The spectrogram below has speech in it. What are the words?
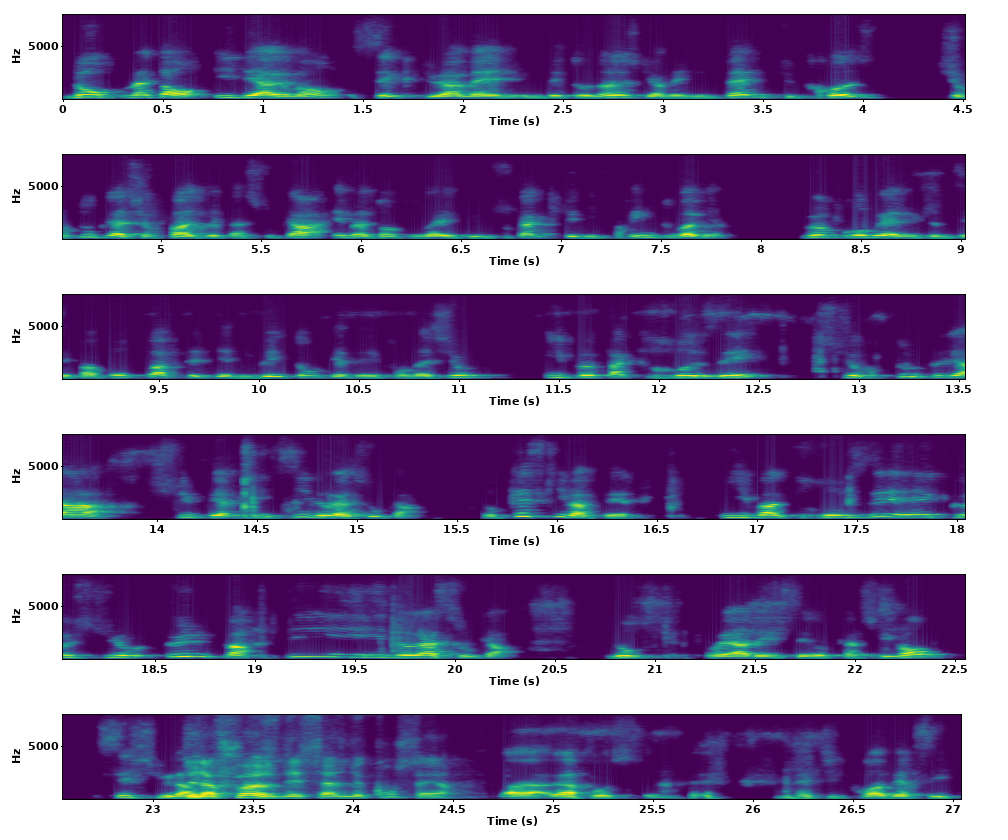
Donc maintenant, idéalement, c'est que tu amènes une bétonneuse, tu amènes une pelle, tu creuses sur toute la surface de ta souka, et maintenant tu vas avec une souka qui fait du farine, tout va bien. Le problème, je ne sais pas pourquoi, peut-être qu'il y a du béton, qu'il y a des fondations, il ne peut pas creuser sur toute la superficie de la souka. Donc qu'est-ce qu'il va faire? Il va creuser que sur une partie de la souka. Donc regardez, c'est le cas suivant, c'est celui-là. C'est la fosse des salles de concert. Voilà, la fosse. tu te crois, merci.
